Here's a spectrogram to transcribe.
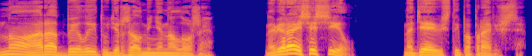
но Арат Бейлыт удержал меня на ложе. Набирайся сил. Надеюсь, ты поправишься.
